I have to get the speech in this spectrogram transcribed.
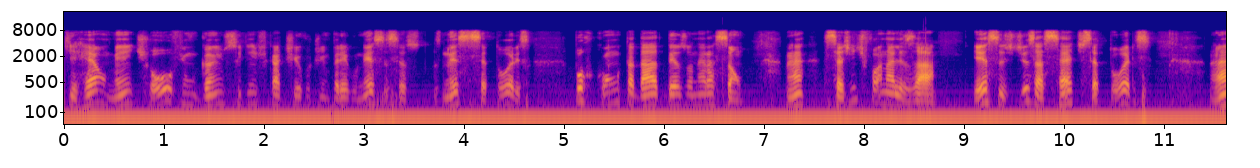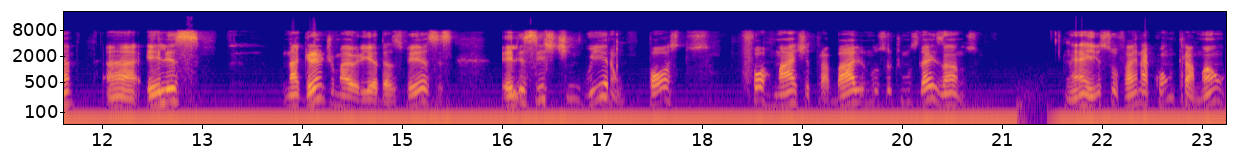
que realmente houve um ganho significativo de emprego nesses, nesses setores por conta da desoneração. Né? Se a gente for analisar esses 17 setores, né, uh, eles, na grande maioria das vezes, eles extinguiram postos formais de trabalho nos últimos 10 anos. Né, isso vai na contramão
